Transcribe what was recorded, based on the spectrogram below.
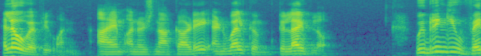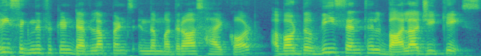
Hello everyone, I am Anuj Nakade and welcome to Live Law. We bring you very significant developments in the Madras High Court about the V. Senthil Balaji case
